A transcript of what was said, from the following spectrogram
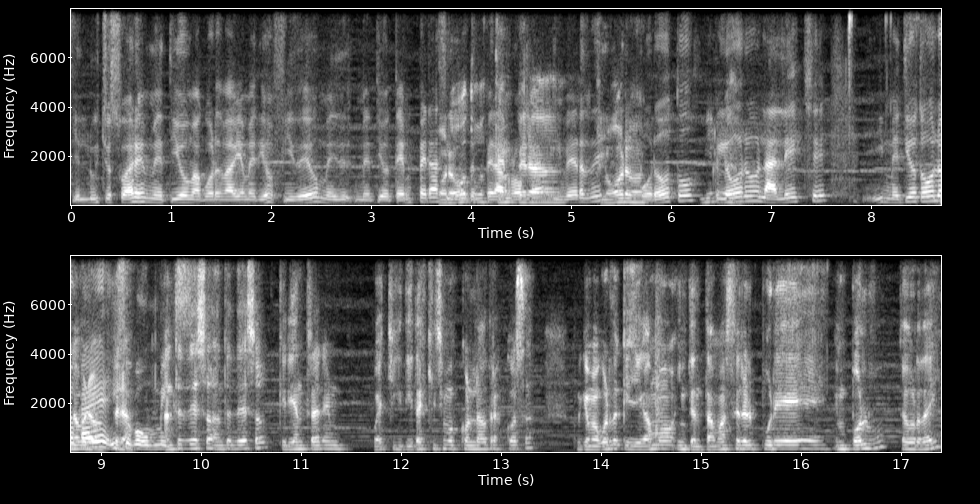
y el Lucho Suárez metió, me acuerdo, me había metido fideo, me metió témpera, Porotos, témpera témpera, roja y verde, Cloro. porotos, Mierda. cloro, la leche, y metió todo lo No, que había, hizo como un mix. Antes de eso, antes de eso, quería entrar en weas chiquititas que hicimos con las otras cosas. Porque me acuerdo que llegamos, intentamos hacer el puré en polvo, ¿te acordáis?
